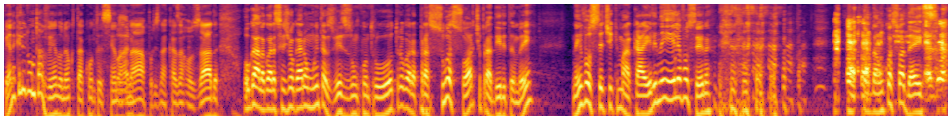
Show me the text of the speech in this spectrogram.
Pena que ele não está vendo né, o que está acontecendo claro. no Nápoles, na Casa Rosada. Ô Galo, agora vocês jogaram muitas vezes um contra o outro, agora, para sua sorte, para dele também, nem você tinha que marcar ele, nem ele é você, né? Cada um com a sua 10. É,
